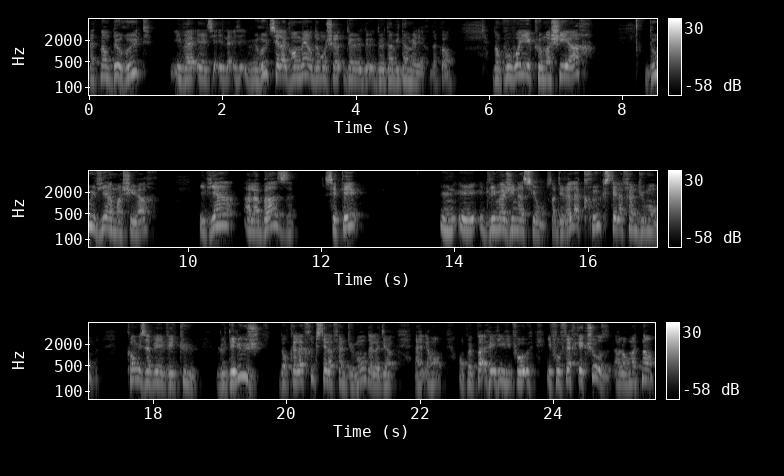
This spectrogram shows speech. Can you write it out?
Maintenant, de Ruth, Ruth, c'est la grand-mère de, de, David Ameller, d'accord? Donc vous voyez que Mashiach, d'où il vient Mashiach Il vient à la base, c'était de l'imagination, c'est-à-dire elle a cru que c'était la fin du monde. Comme ils avaient vécu le déluge, donc elle a cru que c'était la fin du monde. Elle a dit on, peut pas, il faut, faire quelque chose. Alors maintenant,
